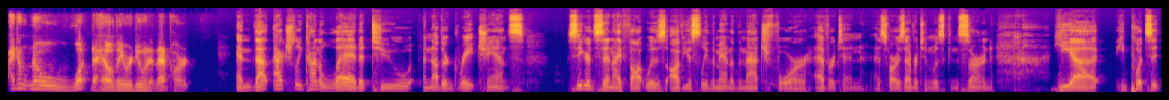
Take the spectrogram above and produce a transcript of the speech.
I don't know what the hell they were doing at that part And that actually kind of led to another great chance. Sigurdsson, I thought, was obviously the man of the match for Everton, as far as Everton was concerned. He uh, he puts it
